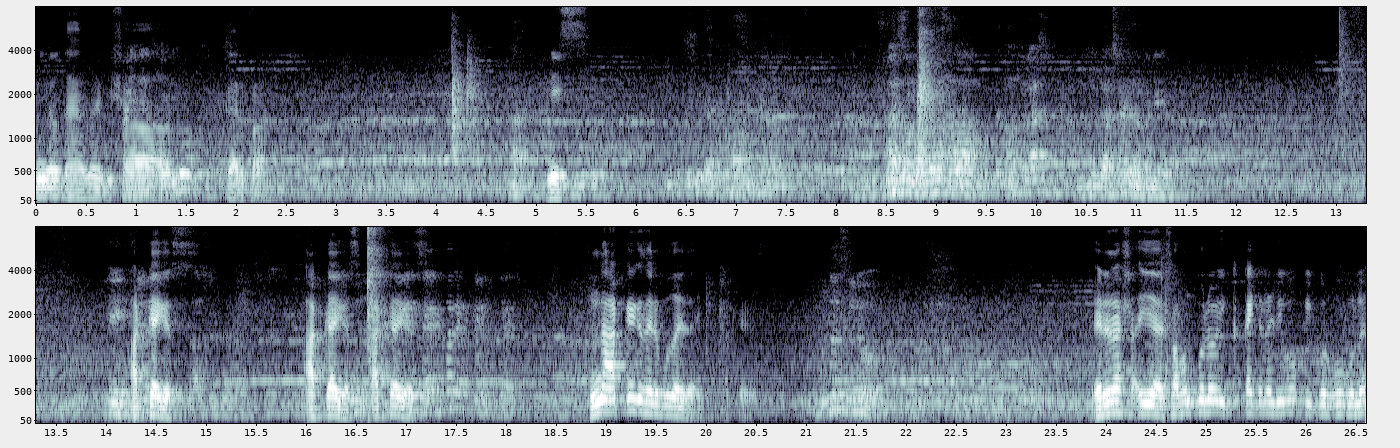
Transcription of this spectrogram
নিয়েও দেখা যায় বিশাল কারপা মিস আটকায় গেছে আটকায় গেছে আটকায় গেছে না আটকায় গেছে এটা বোঝাই যায় আটকায় গেছে এটা না ইয়ে সমন করলে কাইটালে দিব কি করব বলে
